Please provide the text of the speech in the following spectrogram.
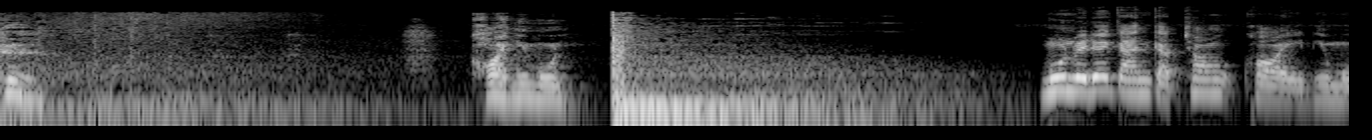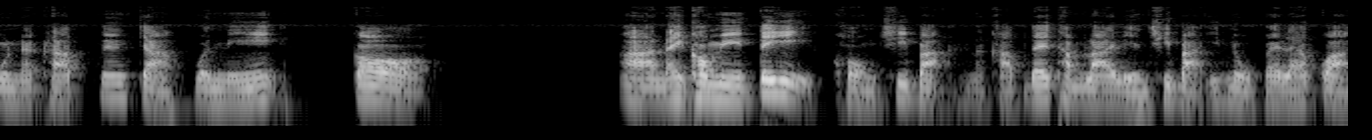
คือ คอยนิมูล มูลไปด้วยกันกับช่องคอยนิวมูลนะครับ เนื่องจากวันนี้ก็ในคอมมิตี้ของชิบะนะครับ ได้ทำลายเหรียญชิบะอินุไปแล้วกว่า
